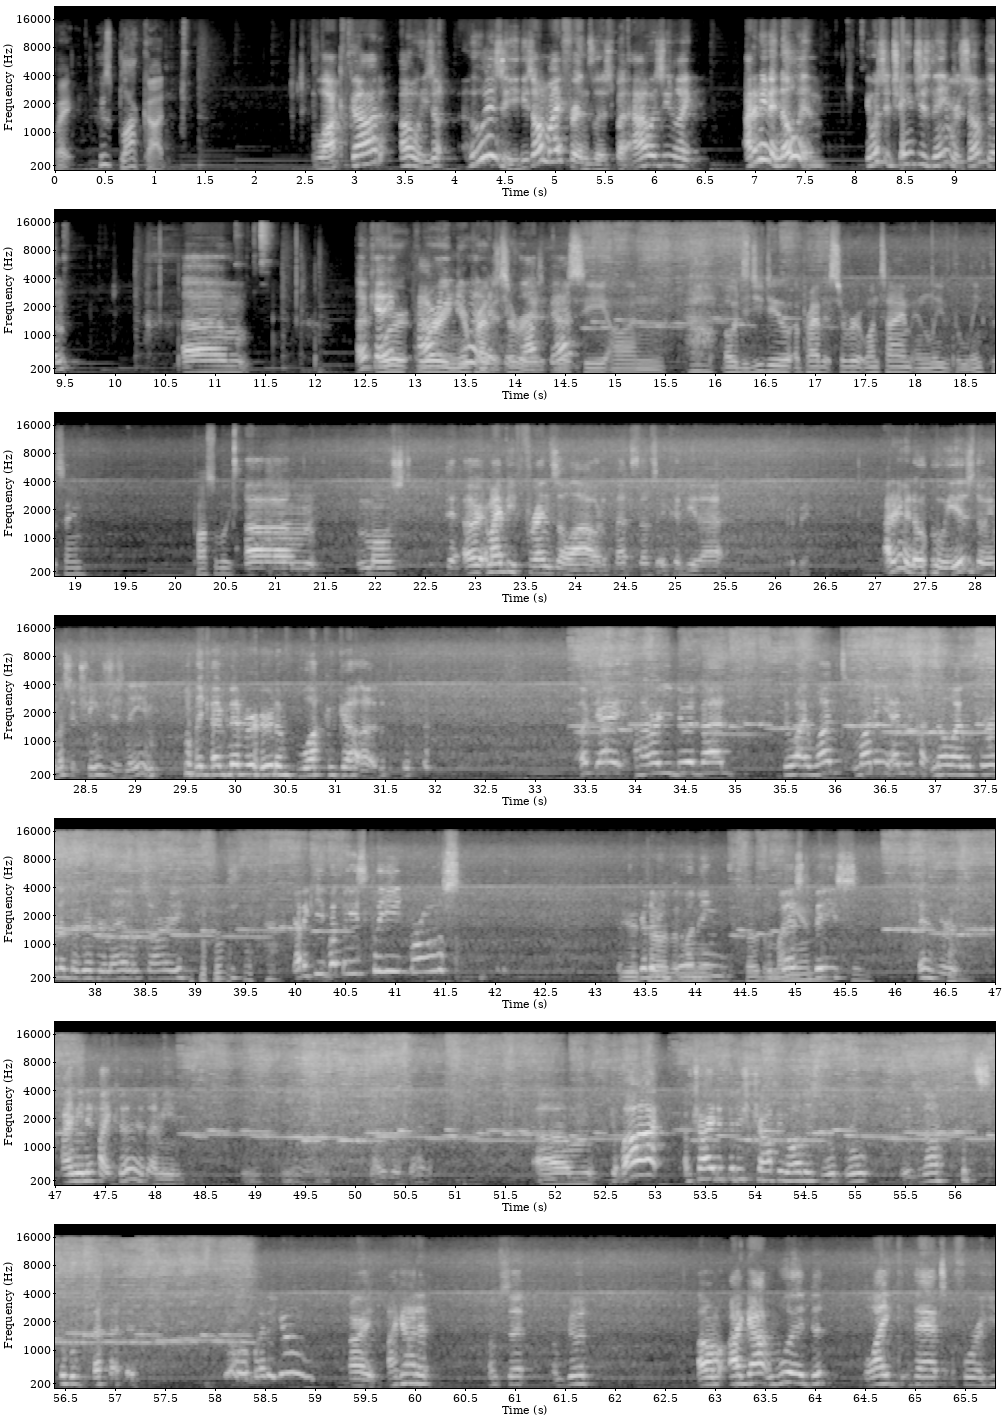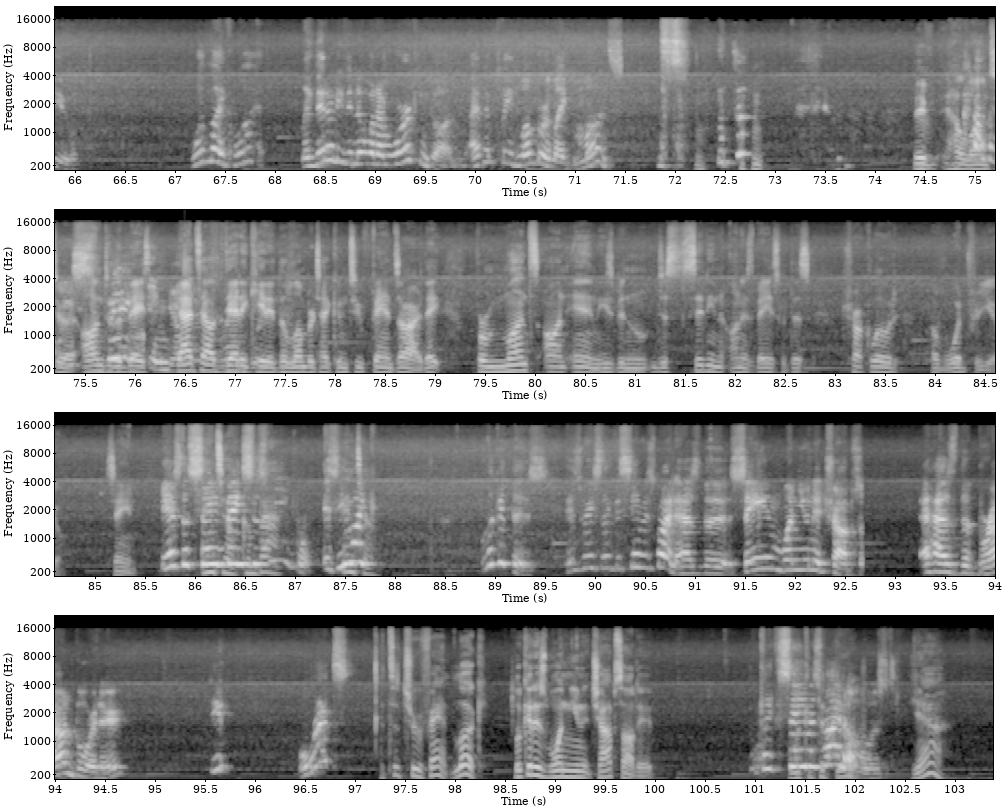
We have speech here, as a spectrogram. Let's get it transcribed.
Wait, who's Block God? Block God? Oh, he's a, who is he? He's on my friends list, but how is he like? I don't even know him. He must have changed his name or something. Um. Okay. We're are in you your private Mr. server. God? Was he on? Oh, did you do a private server at one time and leave the link the same? Possibly. Um, most. Or it might be friends allowed. That's that's it. Could be that. Could be. I don't even know who he is though. He must have changed his name. like I've never heard of Block God. okay, how are you doing, man? Do I want money and you said no? I would throw it in the river, man. I'm sorry. Gotta keep my base clean, bros. You we're gonna throw be the money, building throw the, the money best in. base ever. I mean, if I could, I mean, that. Um, come on! I'm trying to finish chopping all this wood, bro. It's not so bad. Go, buddy, go! Alright, I got it. I'm set. I'm good. Um, I got wood like that for you. Wood like what? Like, they don't even know what I'm working on. I haven't played lumber in, like, months. They've held on to it, onto the base. That's how dedicated the Lumber Tycoon 2 fans are. They, for months on end, he's been just sitting on his base with this truckload of wood for you, saying, He has the same Intel, base as back. me. Is he Intel. like? Look at this. His base is like the same as mine. It has the same one unit chops. It has the brown border. Do you, what? "It's a true fan." Look, look at his one unit chop saw, dude. Like the same at as the mine build. almost. Yeah,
